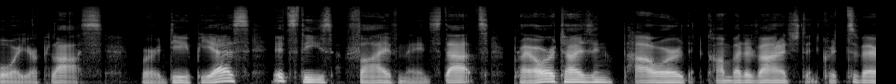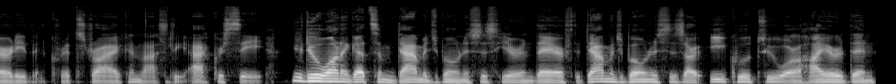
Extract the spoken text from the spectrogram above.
for your class. For DPS, it's these five main stats prioritizing power, then combat advantage, then crit severity, then crit strike, and lastly accuracy. You do want to get some damage bonuses here and there. If the damage bonuses are equal to or higher than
